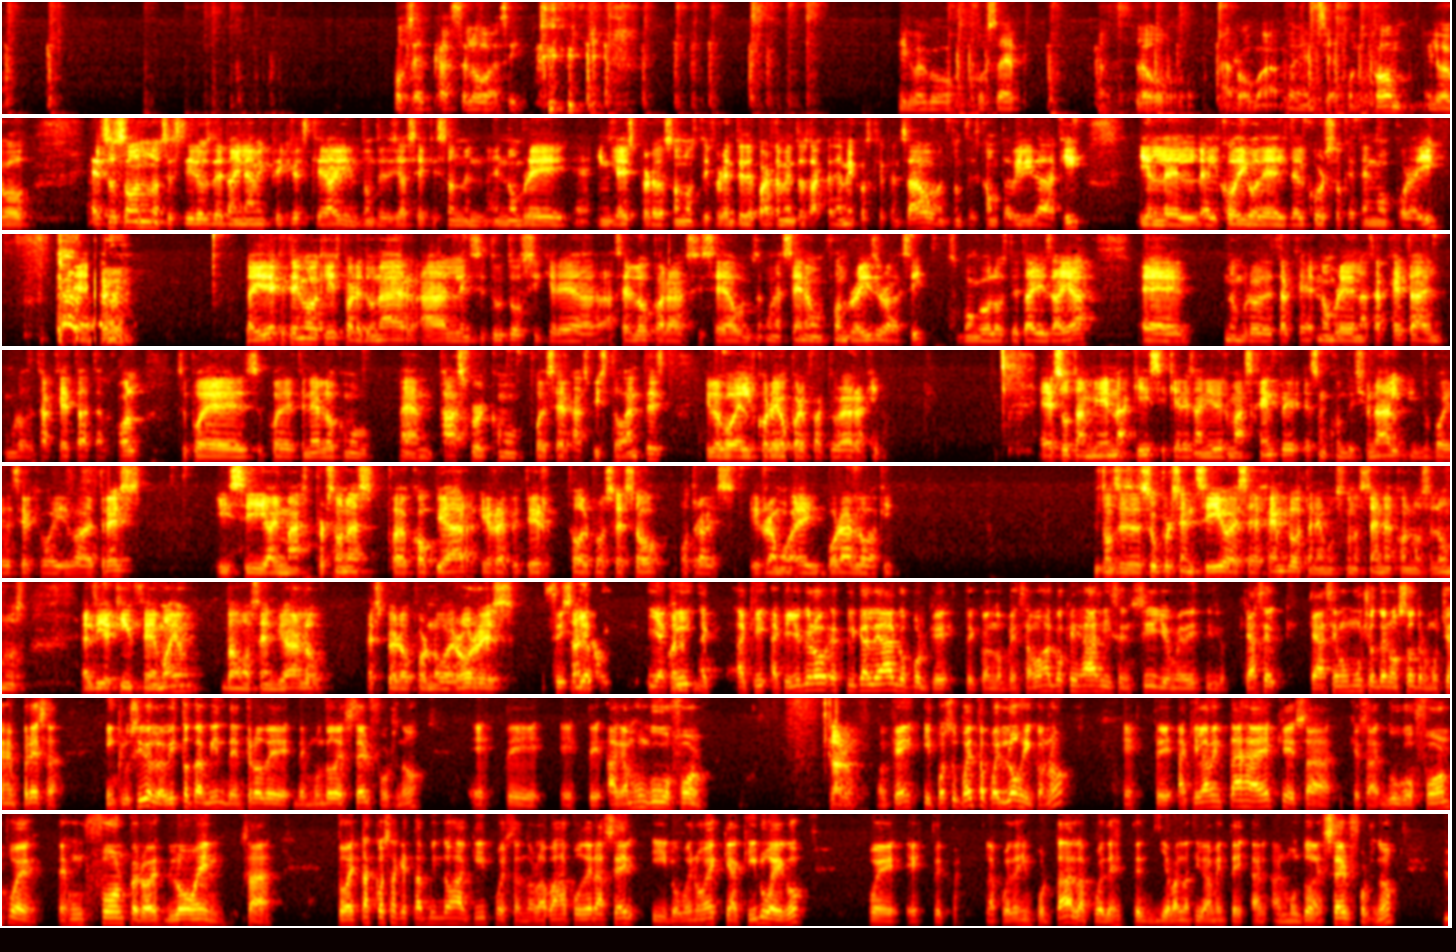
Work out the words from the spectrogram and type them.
José Castelo, así. y luego José Castelo, arroba valencia.com y luego esos son los estilos de Dynamic Picklets que hay, entonces ya sé que son en, nombre eh, inglés, pero son los diferentes departamentos académicos que he pensado, entonces contabilidad aquí y el, el, código del, del, curso que tengo por ahí. Eh, la idea que tengo aquí es para donar al instituto si quiere hacerlo para si sea una cena, un fundraiser o así. Supongo los detalles allá. Eh, número de nombre en la tarjeta, el número de tarjeta, tal cual se puede, se puede tenerlo como um, password, como puede ser, has visto antes, y luego el correo para facturar aquí. Eso también aquí, si quieres añadir más gente, es un condicional y voy a decir que voy a llevar tres. Y si hay más personas, puedo copiar y repetir todo el proceso otra vez y, y borrarlo aquí. Entonces es súper sencillo ese ejemplo. Tenemos una cena con los alumnos el día 15 de mayo. Vamos a enviarlo. Espero por no errores. Sí, y, aquí, aquí, aquí, yo quiero explicarle algo porque este, cuando pensamos algo que es ágil y sencillo, me, que, hace, que hacemos muchos de nosotros, muchas empresas, inclusive lo he visto también dentro de, del mundo de Salesforce, ¿no? Este, este, hagamos un Google Form. Claro. ¿Ok? Y por supuesto, pues lógico, ¿no? Este, aquí la ventaja es que, esa, que esa Google Form, pues, es un form, pero es low end. O sea, todas estas cosas que estás viendo aquí, pues, no las vas a poder hacer. Y lo bueno es que aquí luego, pues, este, pues, la puedes importar, la puedes este, llevar nativamente al, mundo de Salesforce, ¿no?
